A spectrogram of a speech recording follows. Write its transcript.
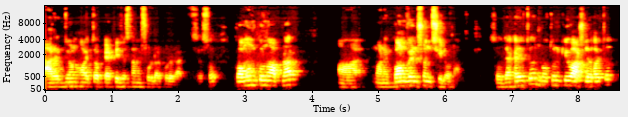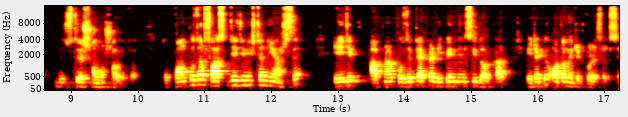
আরেকজন হয়তো প্যাকেজেস নামে ফোল্ডার করে রাখতেছে। সো কমন কোনো আপনার মানে কনভেনশন ছিল না। সো দেখা যেত নতুন কেউ আসলে হয়তো বুঝতে সমস্যা হতো। তো কম্পোজার ফার্স্ট যে জিনিসটা নিয়ে আসছে, এই যে আপনার প্রজেক্টে একটা ডিপেন্ডেন্সি দরকার, এটাকে অটোমেটেড করে ফেলছে।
